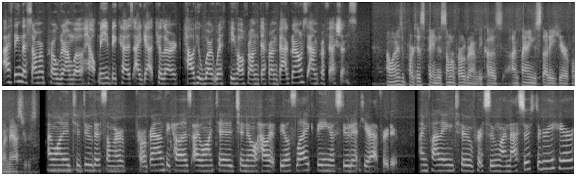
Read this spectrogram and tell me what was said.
I think the summer program will help me because I get to learn how to work with people from different backgrounds and professions. I wanted to participate in this summer program because I'm planning to study here for my master's. I wanted to do this summer program because I wanted to know how it feels like being a student here at Purdue. I'm planning to pursue my master's degree here,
